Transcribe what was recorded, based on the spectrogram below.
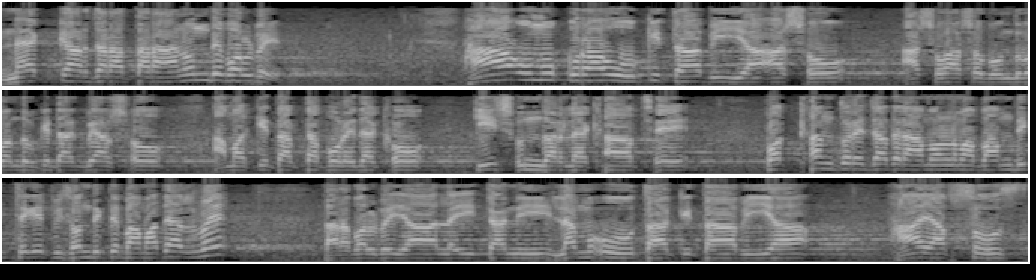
ন্যাককার যারা তারা আনন্দে বলবে, হা অমুক রাউ কিতাব ইয়া আসো। আসো আসো বন্ধু বান্ধবকে ডাকবে, আসো। আমার কিতাবটা পড়ে দেখো, কি সুন্দর লেখা আছে। পক্ষান্তরে যাদের আমলনামা বাম দিক থেকে পিছন দিক থেকে বামাতে আসবে, তারা বলবে, ইয়া উ তা কিতাব ইয়া হায় আফসোস,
